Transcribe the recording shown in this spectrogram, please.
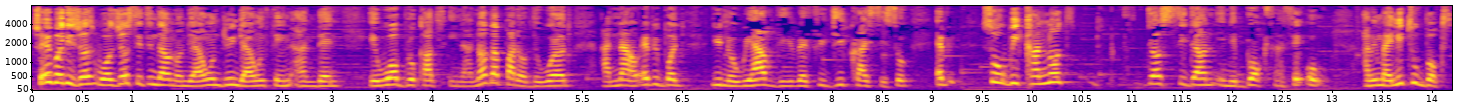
So everybody just was just sitting down on their own, doing their own thing, and then a war broke out in another part of the world, and now everybody, you know, we have the refugee crisis. So, every, so we cannot just sit down in a box and say, "Oh, I'm in my little box."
